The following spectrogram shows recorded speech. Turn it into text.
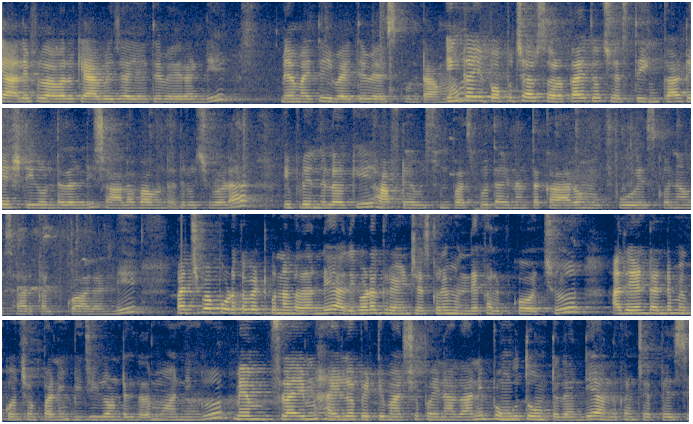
క్యాలీఫ్లవర్ క్యాబేజ్ అవి అయితే వేరండి. మేమైతే ఇవైతే వేసుకుంటాము. ఇంకా ఈ పప్పుచారు సొరకాయతో చేస్తే ఇంకా టేస్టీగా ఉంటుందండి. చాలా బాగుంటుంది రుచి కూడా. ఇప్పుడు ఇందులోకి హాఫ్ టేబుల్ స్పూన్ పసుపు తగినంత కారం ఉప్పు వేసుకొని ఒకసారి కలుపుకోవాలండి. పచ్చిపప్పు ఉడకబెట్టుకున్నాం కదండి అది కూడా గ్రైండ్ చేసుకొని ముందే కలుపుకోవచ్చు. అదేంటంటే మేము కొంచెం పని బిజీగా ఉంటుంది కదా మార్నింగ్. మేము ఫ్లేమ్ హైలో పెట్టి మర్చిపోయినా కానీ పొంగుతూ ఉంటుందండి అందుకని చెప్పేసి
